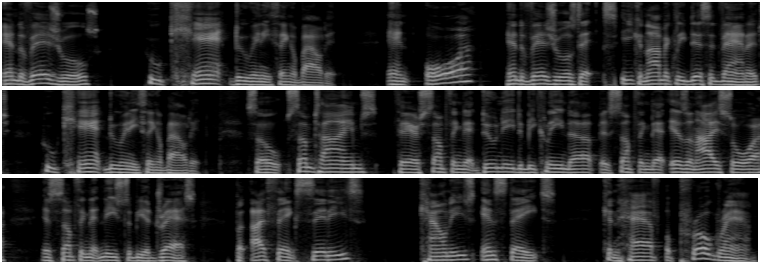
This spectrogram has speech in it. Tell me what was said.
individuals who can't do anything about it. And or individuals that economically disadvantaged who can't do anything about it. So sometimes there's something that do need to be cleaned up. It's something that is an eyesore is something that needs to be addressed. But I think cities, counties, and states can have a program,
